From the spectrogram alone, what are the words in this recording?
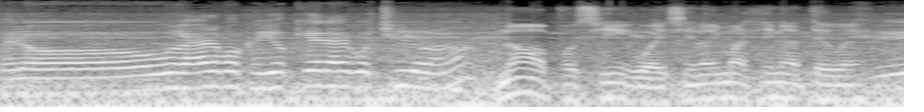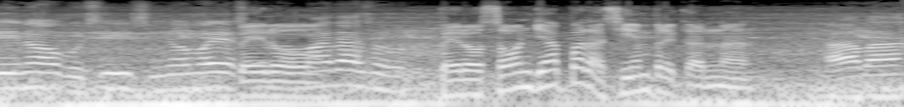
Pero algo que yo quiera, algo chido, ¿no? No, pues sí, güey, si no, imagínate, güey. Sí, no, pues sí, si no vayas a Pero, mamadas o... pero son ya para siempre, carnal. Ah, va.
